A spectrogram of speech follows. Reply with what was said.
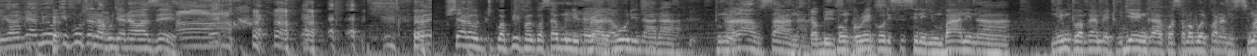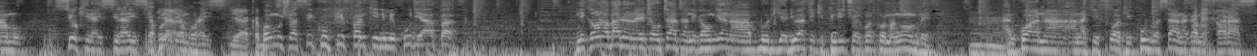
Nikamwambia mimi ukifuta na kuja na wazee shout out kwa Pifa kwa sababu ni brotherhood na, na tuna love sana. Kabisa, Bongo. Record sisi ni nyumbani na ni mtu ambaye ametujenga kwa sababu alikuwa na misimamo sio kirahisi rahisi hakuna Yeah. jambo rahisi. Yeah, kwa mwisho wa siku P-Funk nimekuja hapa nikaona bado analeta utata nikaongea na bodyguard wake kipindi hicho alikuwa kwa mang'ombe. Mm. alikuwa ana, ana kifua kikubwa sana kama farasi.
